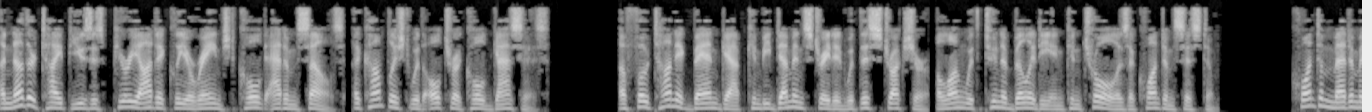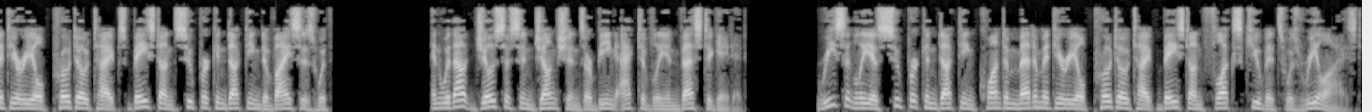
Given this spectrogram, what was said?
Another type uses periodically arranged cold atom cells, accomplished with ultra-cold gases. A photonic bandgap can be demonstrated with this structure, along with tunability and control as a quantum system. Quantum metamaterial prototypes based on superconducting devices with and without Josephson junctions are being actively investigated. Recently a superconducting quantum metamaterial prototype based on flux qubits was realized.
